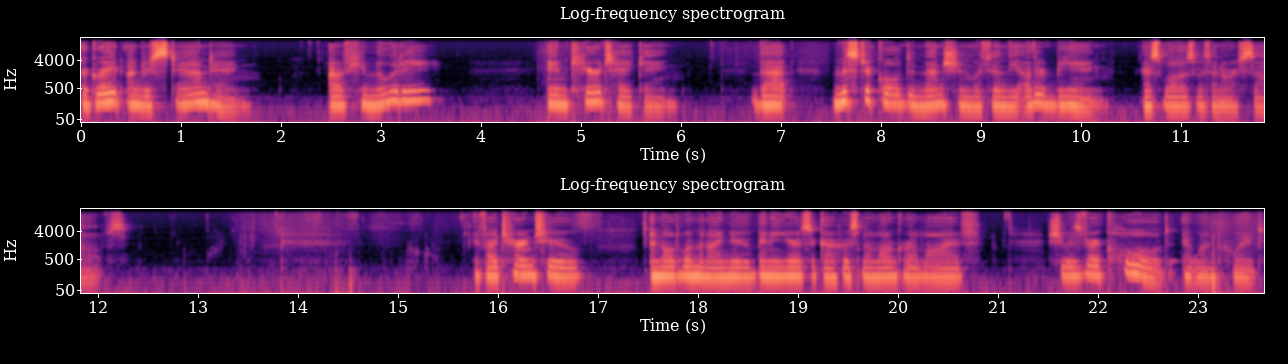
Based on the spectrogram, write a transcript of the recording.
a great understanding of humility in caretaking, that mystical dimension within the other being as well as within ourselves. If I turn to an old woman I knew many years ago who's no longer alive, she was very cold at one point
